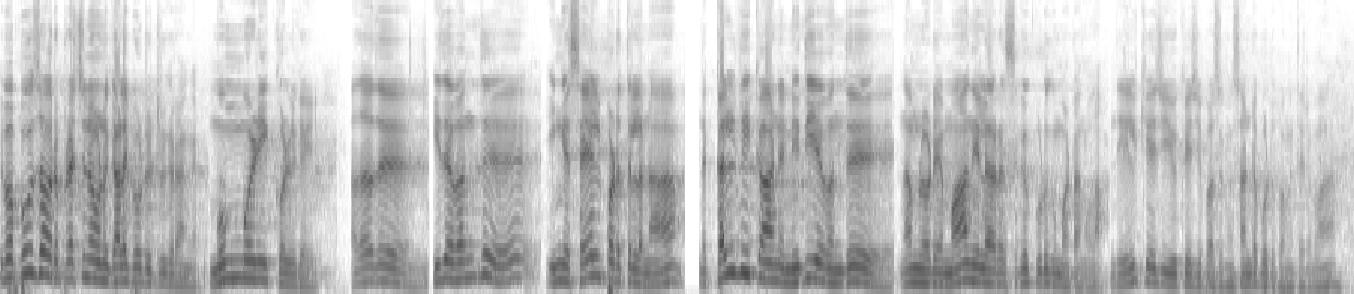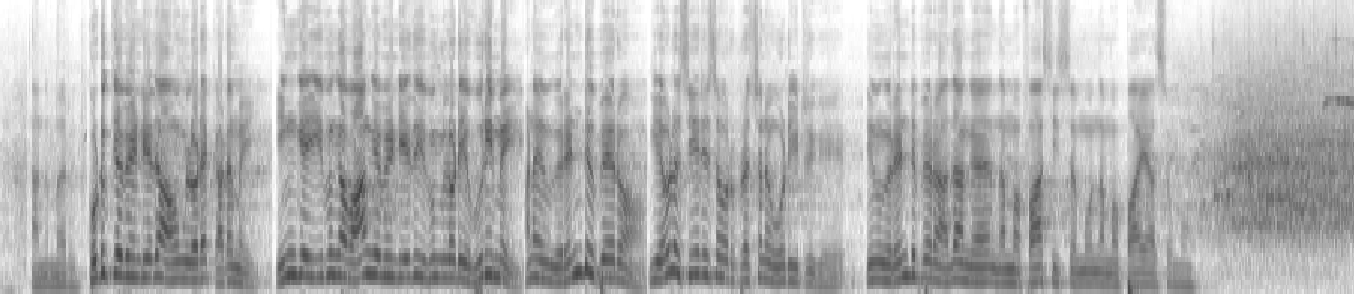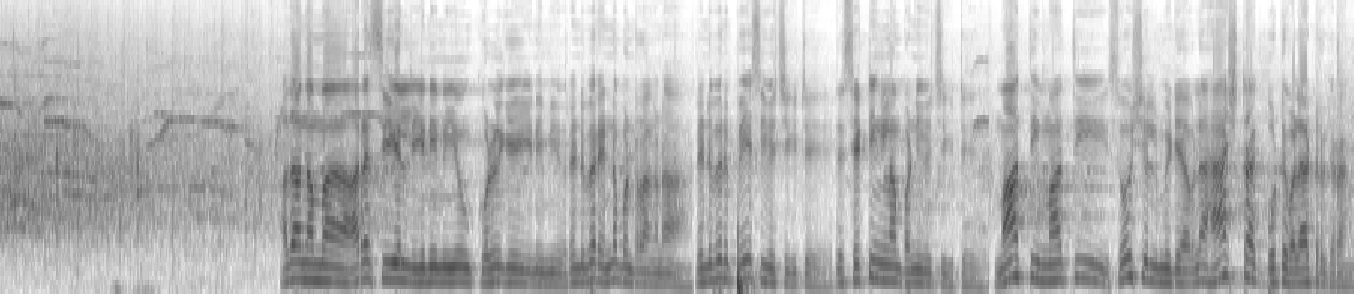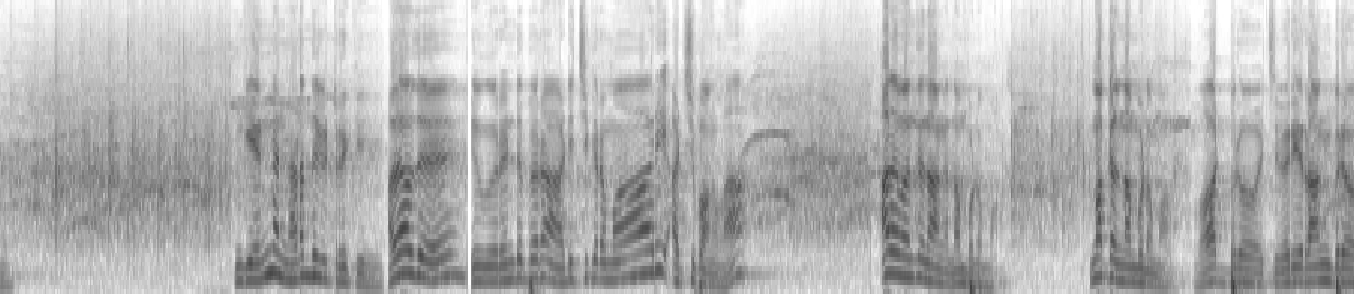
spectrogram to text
இப்போ புதுசாக ஒரு பிரச்சனை ஒன்று கலப்பி விட்டுட்டு இருக்கிறாங்க மும்மொழி கொள்கை. அதாவது இதை வந்து இங்கே செயல்படுத்தலைன்னா இந்த கல்விக்கான நிதியை வந்து நம்மளுடைய மாநில அரசுக்கு கொடுக்க மாட்டாங்களாம். இந்த எல்கேஜி யூகேஜி பசங்க சண்டை போட்டுப்பாங்க தெரியுமா? அந்த மாதிரி. கொடுக்க வேண்டியது அவங்களோட கடமை. இங்க இவங்க வாங்க வேண்டியது இவங்களுடைய உரிமை. ஆனா இவங்க ரெண்டு பேரும் இங்க எவ்வளவு சீரியஸா ஒரு பிரச்சனை ஓடிட்டு இருக்கு இவங்க ரெண்டு பேரும் அதாங்க நம்ம பாசிசமும் நம்ம பாயாசமும். அதான் நம்ம அரசியல் இனிமையும் கொள்கை இனிமையும். ரெண்டு பேரும் என்ன பண்ணுறாங்கன்னா ரெண்டு பேரும் பேசி வச்சுக்கிட்டு இந்த செட்டிங்லாம் பண்ணி வச்சுக்கிட்டு மாற்றி மாற்றி சோஷியல் மீடியாவில் ஹேஷ்டாக் போட்டு விளையாட்டுருக்குறாங்க. இங்க என்ன நடந்துகிட்டு இருக்கு அதாவது இவங்க ரெண்டு பேரும் அடிச்சுக்கிற மாதிரி அடிச்சுப்பாங்களாம். அதை வந்து நாங்கள் நம்பணுமா? மக்கள் நம்பணுமா? What bro it's very wrong bro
